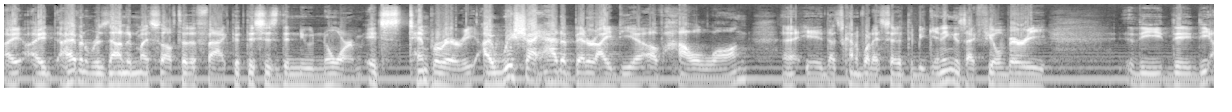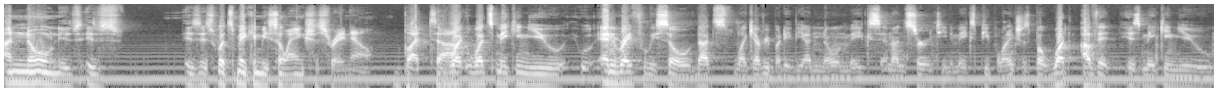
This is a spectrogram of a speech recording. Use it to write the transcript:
I, I, haven't resounded myself to the fact that this is the new norm. It's temporary. I wish I had a better idea of how long. Uh, eh, that's kind of what I said at the beginning. Is I feel very the the the unknown is is is is what's making me so anxious right now. But uh, what what's making you and rightfully so that's like everybody the unknown makes and uncertainty makes people anxious but what of it is making you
